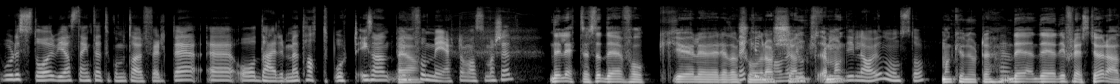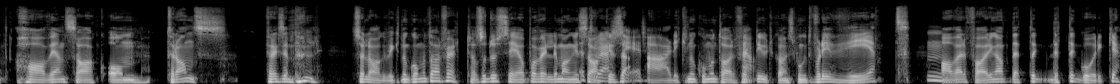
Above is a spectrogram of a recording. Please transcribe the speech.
hvor det står 'vi har stengt dette kommentarfeltet', uh, og dermed tatt bort. Ja. Informert om hva som har skjedd. Det letteste det folk eller redaksjoner har skjønt gjort, man, de lar jo noen stå. Man kunne gjort det. det. Det de fleste gjør, er at har vi en sak om trans, for eksempel, så lager vi ikke noe kommentarfelt. Altså Du ser jo på veldig mange Det saker, så er det ikke noe kommentarfelt Ja. i utgangspunktet, for de vet av erfaring at dette, dette går ikke.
